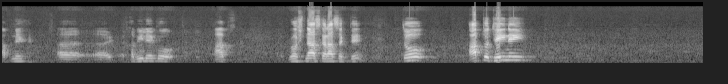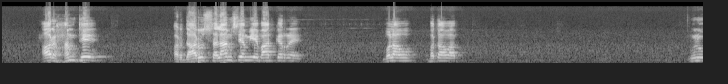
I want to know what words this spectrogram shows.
اپنے قبیلے کو آپ روشناس کرا سکتے۔ تو آپ تو تھے ہی نہیں۔ اور ہم تھے۔ اور دارالسلام سے ہم یہ بات کر رہے ہیں۔ بلاؤ بتاؤ آپ۔ انہوں،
